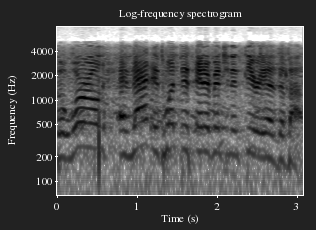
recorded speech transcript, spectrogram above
the world. And that is what this intervention in Syria is about.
